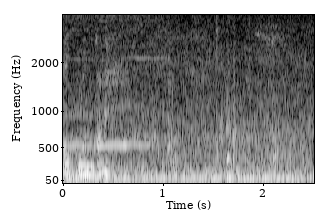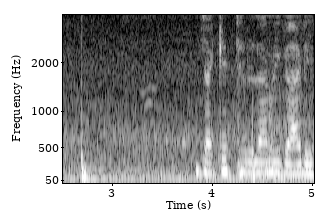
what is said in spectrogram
एक मिनटं जॅकेट ठेवलेलं आम्ही गाडीत.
